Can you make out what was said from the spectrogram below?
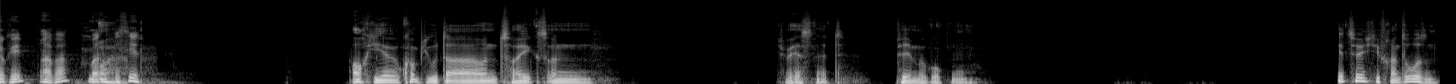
Okay, aber was Oh. ist passiert? Auch hier Computer und Zeugs und ich weiß nicht. Filme gucken. Jetzt höre ich die Franzosen.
